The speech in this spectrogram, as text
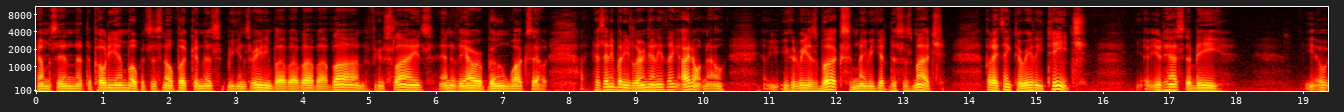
comes in at the podium, opens his notebook and this begins reading blah blah blah blah blah and a few slides, end of the hour, boom, walks out. Has anybody learned anything? I don't know. You could read his books and maybe get this as much. But I think to really teach, it has to be you know,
